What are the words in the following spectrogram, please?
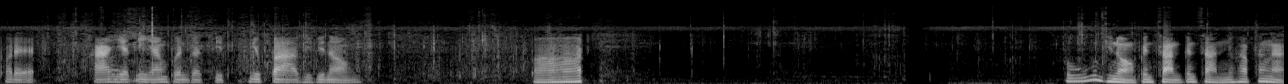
พอได้หาเฮ็ดนี่ยังเพิ่นก็ติดอยู่ปลาพี่พี่น้องปาดโอ้ยพี่น้องเป็นสันเป็นสันอยู่ครับทั้งหนา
